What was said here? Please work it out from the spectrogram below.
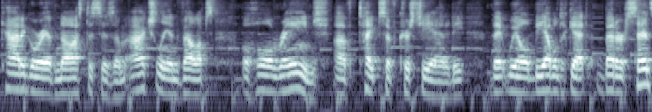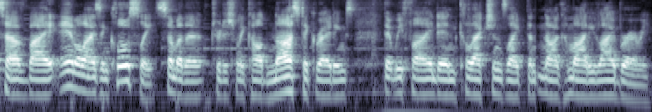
category of Gnosticism actually envelops a whole range of types of Christianity that we'll be able to get better sense of by analyzing closely some of the traditionally called Gnostic writings that we find in collections like the Nag Hammadi Library.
